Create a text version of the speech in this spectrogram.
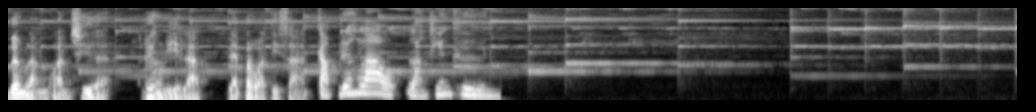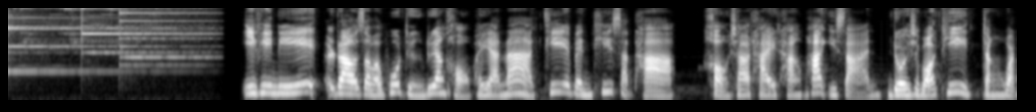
เบื้องหลังความเชื่อ เรื่องลี้ลับ และประวัติศาสตร์ กับเรื่องเล่าหลังเที่ยงคืน EP นี้เราจะมาพูดถึงเรื่องของพญานาคที่เป็นที่ศรัทธาของชาวไทยทางภาคอีสาน โดยเฉพาะที่จังหวัด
